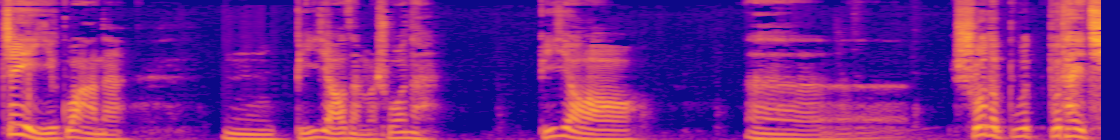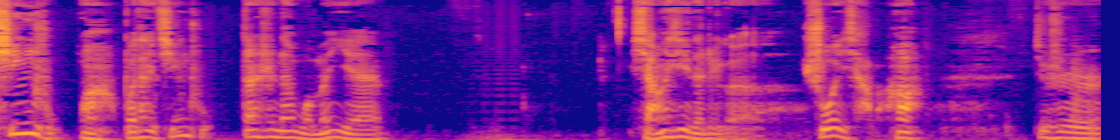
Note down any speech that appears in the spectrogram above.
这一卦呢，嗯，比较怎么说呢？比较呃，说的不不太清楚啊，不太清楚。但是呢，我们也详细的这个说一下吧，哈，就是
